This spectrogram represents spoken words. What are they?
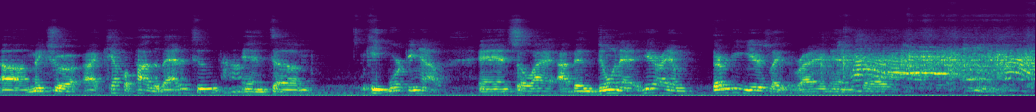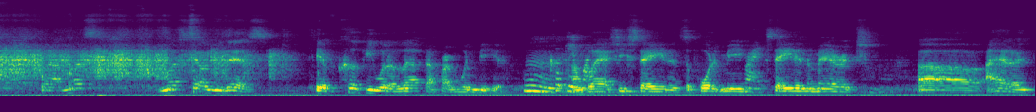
Uh, make sure I kept a positive attitude and um, keep working out. And so I, I've been doing that. Here I am 30 years later, right? And so. But I must must tell you this: if Cookie would have left, I probably wouldn't be here. Cookie. I'm glad she stayed and supported me, Right. stayed in the marriage. Uh, I had a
